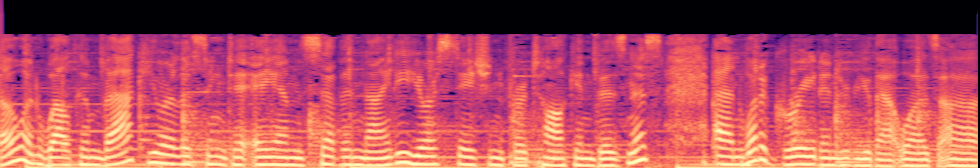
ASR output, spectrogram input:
Hello, and welcome back. You are listening to AM 790, your station for talk in business. And what a great interview that was uh,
